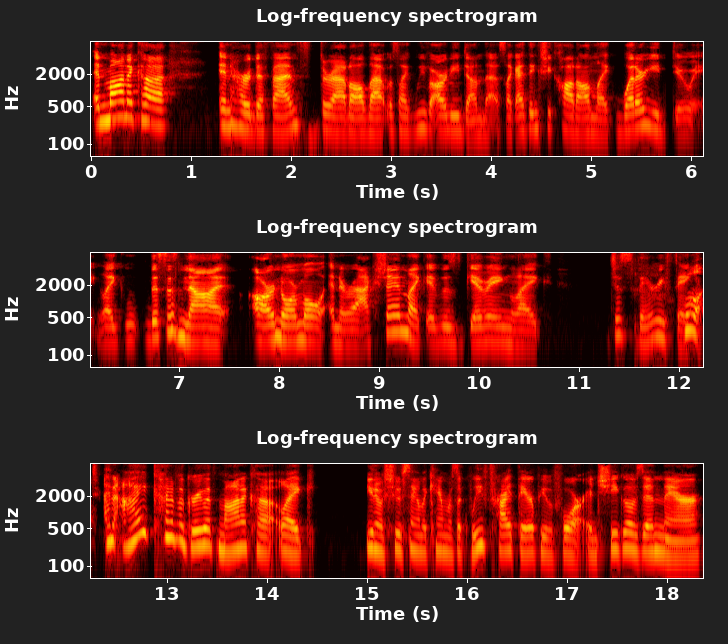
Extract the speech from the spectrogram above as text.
And Monica, in her defense, throughout all that, was like, we've already done this. Like, I think she caught on. Like, what are you doing? Like, this is not our normal interaction. Like, it was giving like just very fake. Well, and. I kind of agree with Monica. Like, you know, she was saying on the camera, was like, we've tried therapy before. And she goes in there,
